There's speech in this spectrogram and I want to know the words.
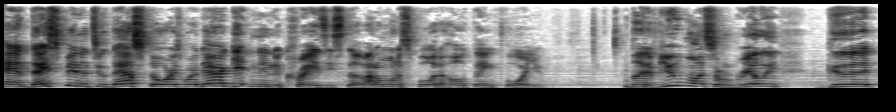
And they spin into their stories where they're getting into crazy stuff. I don't want to spoil the whole thing for you. But if you want some really good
